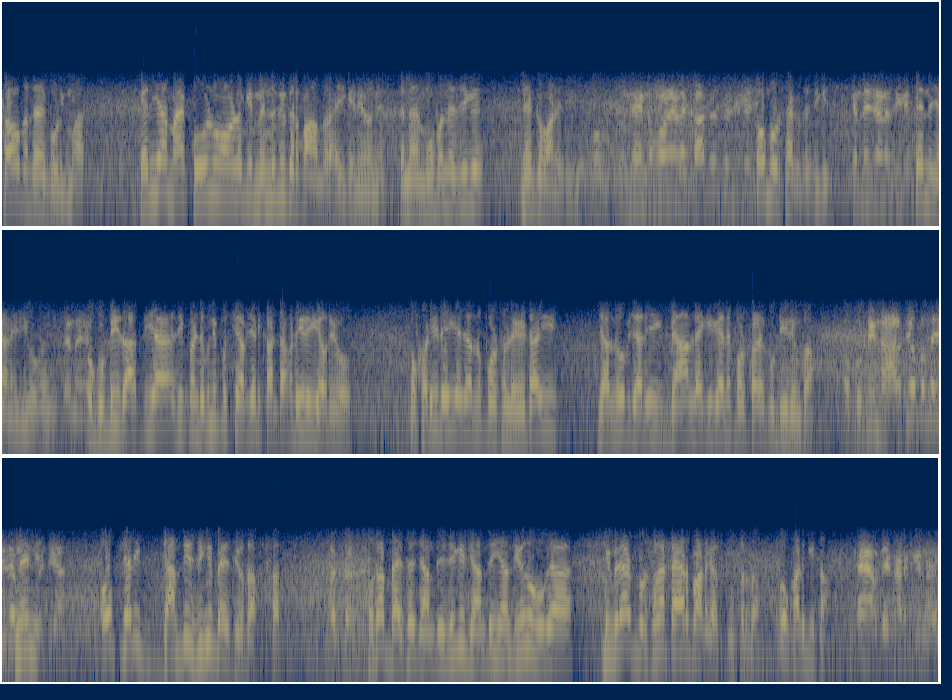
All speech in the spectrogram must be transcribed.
ਤਾਂ ਉਹ ਬੰਦੇ ਨੇ ਗੋਲੀ ਮਾਰਤੀ। ਕਹਿੰਦੀ ਯਾਰ ਮੈਂ ਕੋਲ ਨੂੰ ਆਉਣ ਲੱਗੀ ਮੈਨੂੰ ਵੀ ਕਿਰਪਾਨ ਲੜਾਈ ਕਹਿੰਦੀ ਉਹਨੇ। ਤੇ ਨਾ ਮੂੰਹ ਬੰਨੇ ਸੀਗੇ ਨੇ ਗਵਾਣੇ ਸੀਗੇ। ਉਹ ਵਾਲੇ ਕਾਹਦੇ ਤੇ ਸੀਗੇ? ਉਹ ਮੋਟਰਸਾਈਕਲ ਤੇ ਸੀਗੇ ਜੀ। ਕਿੰਨੇ ਜਾਣੇ ਸੀਗੇ? ਤਿੰਨ ਜਾਣੇ ਜੀ ਹੋ ਗਏ। ਉਹ ਗੁੱਡੀ ਦੱਸਦੀ ਆ ਅਸੀਂ ਪਿੰਡ ਵੀ ਨਹੀਂ ਪੁੱਛਿਆ ਵਿਚਾਰੀ ਘੰਟਾ ਖੜੀ ਰਹੀ ਆ ਉਰੇ ਉਹ। ਉਹ ਖੜੀ ਰਹੀ ਆ ਜਦ ਪੁਲਿਸ ਲੇਟ ਆਈ ਜਦ ਵਿਚਾਰੀ ਬਿਆਨ ਲੈ ਕੇ ਗਏ ਨੇ ਪੁਲਿਸ ਵਾਲੇ ਗੁੱਡੀ ਨੂੰ ਤਾਂ ਉਹ ਗੁੱਡੀ ਨਾਲ ਸੀ ਉਹ ਬੰਦੇ ਜਿਹਦੇ ਨਹੀਂ ਨਹੀਂ। ਉਹ ਵਿਚਾਰੀ ਜਾਂਦੀ ਸੀਗੀ ਵੈਸੇ ਉਹਦਾ ਸਰ। ਅੱਛਾ। ਉਹਦਾ ਵੈਸੇ ਜਾਂਦੀ ਸੀਗੀ ਜਾਂਦੀ ਜਾਂਦੀ ਉਹਨੂੰ ਹੋ ਗਿਆ ਵੀ ਮੇਰਾ ਪੁਲਿਸ ਦਾ ਟਾਇਰ ਪਾੜ ਗਿਆ ਸਕੂਟਰ ਦਾ ਉਹ ਖੜ ਗਈ ਤਾਂ। ਟਾਇਰ ਦੇ ਖੜ ਕੇ ਨਾਲ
